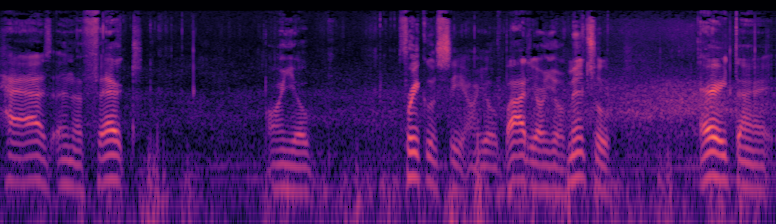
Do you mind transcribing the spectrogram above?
has an effect on your frequency, on your body, on your mental, everything.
